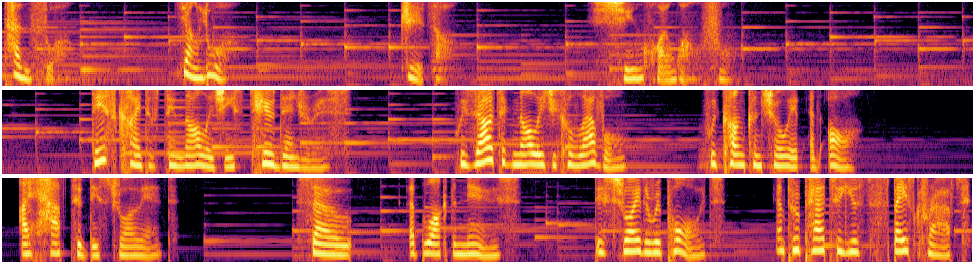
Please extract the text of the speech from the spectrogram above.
探索、降落、制造，循环往复。This kind of technology is too dangerous. Without technological level, we can't control it at all. I have to destroy it. So I blocked the news, destroyed the reports, and prepared to use the spacecraft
